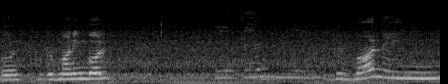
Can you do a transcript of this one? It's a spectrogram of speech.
बोल गुड मॉर्निंग बोल. Good morning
